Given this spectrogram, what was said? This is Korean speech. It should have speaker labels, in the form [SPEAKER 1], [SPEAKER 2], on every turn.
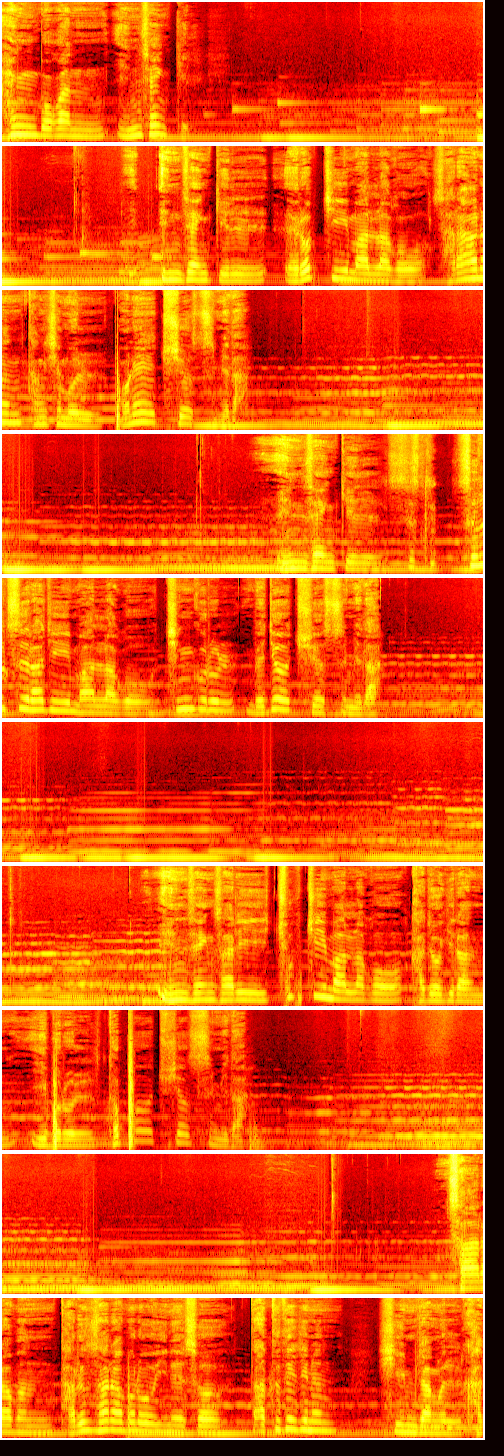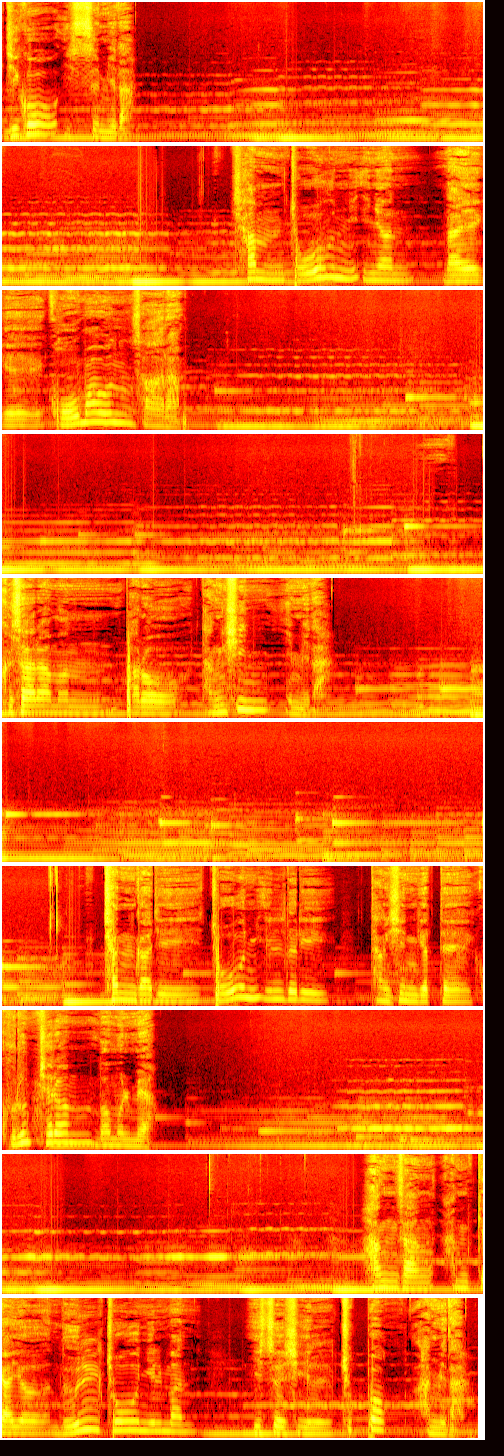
[SPEAKER 1] 행복한 인생길 이- 인생길 외롭지 말라고 사랑하는 당신을 보내주셨습니다. 인생길 쓸- 쓸쓸하지 말라고 친구를 맺어주셨습니다. 인생살이 춥지 말라고 가족이란 이불을 덮어주셨습니다. 사람은 다른 사람으로 인해서 따뜻해지는 심장을 가지고 있습니다. 참 좋은 인연, 나에게 고마운 사람. 그 사람은 바로 당신입니다. 천 가지 좋은 일들이 당신 곁에 구름처럼 머물며 항상 함께하여 늘 좋은 일만 있으시길 축복합니다.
